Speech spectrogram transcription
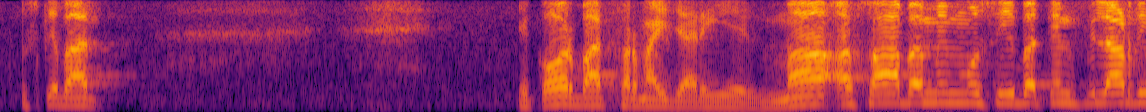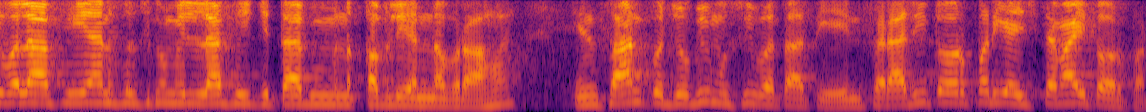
اس کے بعد ایک اور بات فرمائی جا رہی ہے، ما اصاب من مصیبت فی الارض ولا فی انفسکم الا فی کتاب من قبل ان نبراها۔ انسان کو جو بھی مصیبت آتی ہے، انفرادی طور پر یا اجتماعی طور پر،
